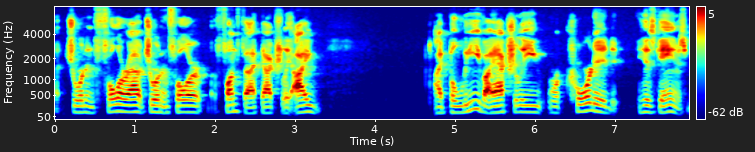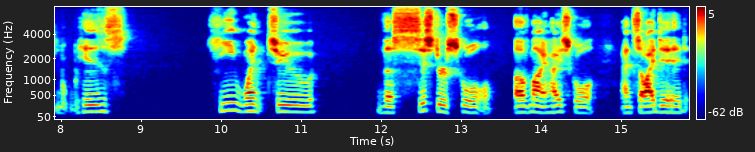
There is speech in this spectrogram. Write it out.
uh, Jordan Fuller out. Jordan Fuller, fun fact actually, I I believe I actually recorded his games. His he went to the sister school of my high school, and so I did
